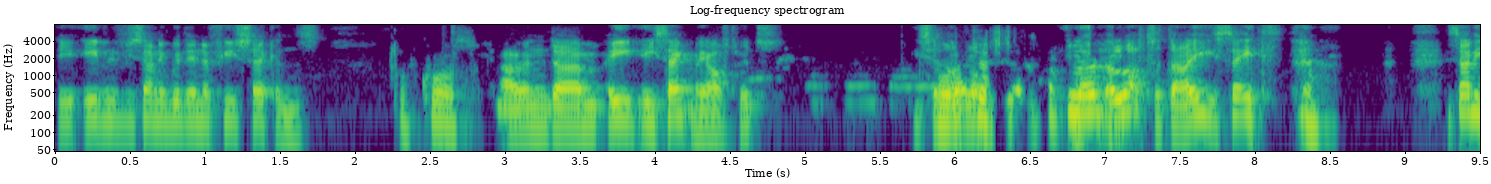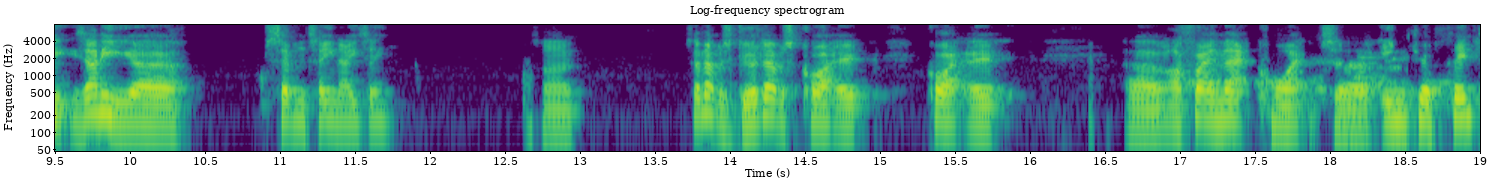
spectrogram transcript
even if it's only within a few seconds. Of course. You know, and um, he, he thanked me afterwards. He said, well, I've, I've, learned a lot today. He said, he's only, he's only uh, 17, 18. So, so that was good. That was quite a, quite a, uh, I find that quite uh, interesting.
